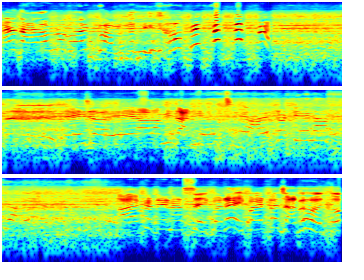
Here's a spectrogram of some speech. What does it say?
আরে দাঁড়াও না গো একটু আমাদের নিয়ে যাবে এই যে এ আর আমি দাঁড়িয়ে আছি আরেকটা ট্রেন আসছে আর একটা ট্রেন আসছে এই পারে এই পারেটা যাবে হয়তো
